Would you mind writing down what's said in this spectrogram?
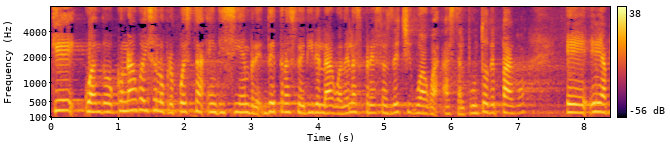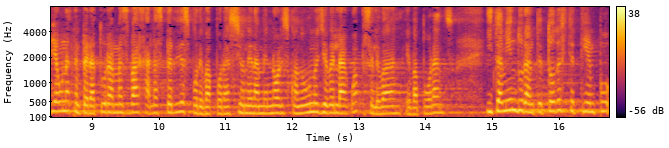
que cuando con agua hizo la propuesta en diciembre de transferir el agua de las presas de Chihuahua hasta el punto de pago, eh, eh, había una temperatura más baja, las pérdidas por evaporación eran menores. Cuando uno lleva el agua, pues se le va evaporando. Y también durante todo este tiempo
